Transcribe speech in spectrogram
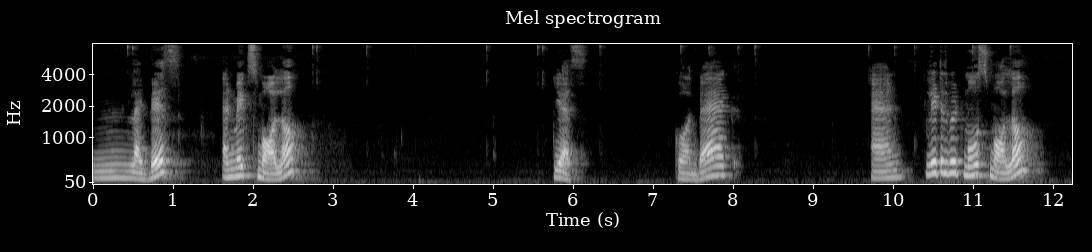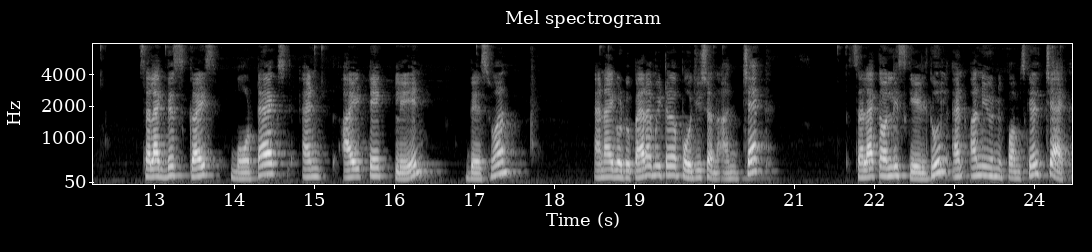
Mm, like this and make smaller. Yes. Go on back. And little bit more smaller. Select this guys. MoText. And I take plane this one. And I go to parameter position uncheck. Select only scale tool and ununiform scale check.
